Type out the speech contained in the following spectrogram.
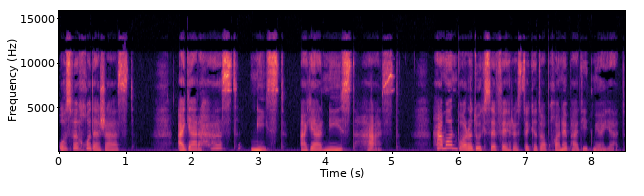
عضو خودش است؟ اگر هست نیست. اگر نیست هست. همان پارادوکس فهرست کتابخانه پدید می آید.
